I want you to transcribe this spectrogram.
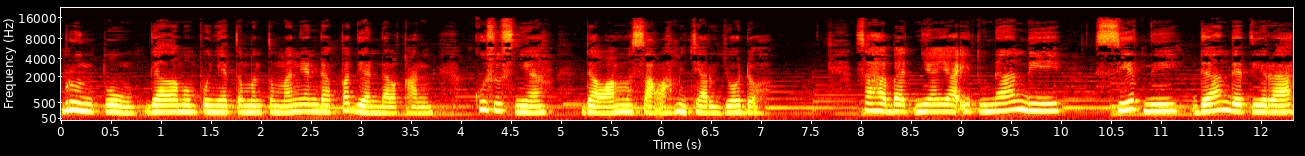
Beruntung Gala mempunyai teman-teman yang dapat diandalkan, khususnya dalam masalah mencari jodoh. Sahabatnya yaitu Nandi, Sydney, dan Detira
